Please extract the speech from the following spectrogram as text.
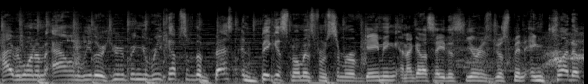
Hi everyone, I'm Alan Wheeler here to bring you recaps of the best and biggest moments from Summer of Gaming, and I gotta say this year has just been incredible.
